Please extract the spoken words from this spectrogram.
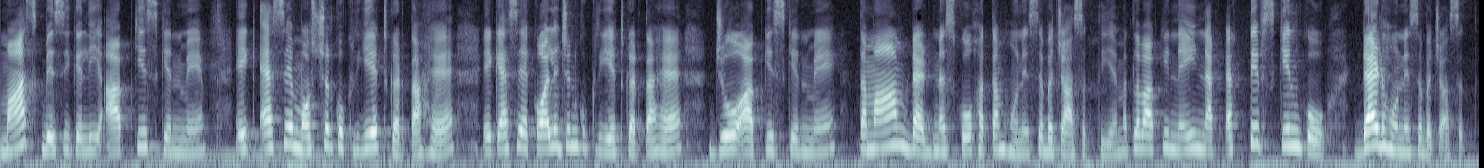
मास्क बेसिकली आपकी स्किन में एक ऐसे मॉइस्चर को क्रिएट करता है, एक ऐसे एकॉलिजन को क्रिएट करता है, जो आपकी स्किन में तमाम डेडनेस को ख़त्म होने से बचा सकती है। मतलब आपकी नई एक्टिव स्किन को डेड होने से बचा सकती है।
